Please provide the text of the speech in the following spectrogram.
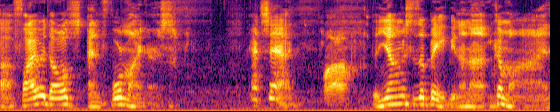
uh, five adults and four minors. That's sad. wow. The youngest is a baby. No, no, come on,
